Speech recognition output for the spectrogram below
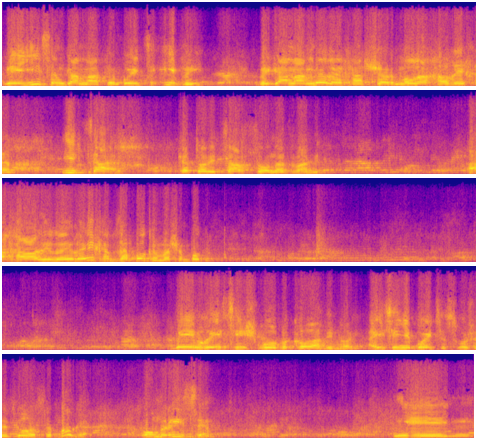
вы Исам Гаматом будете и вы, вы Гама Мелех Ашер Молах Алейхем, и царь, который царствовал над вами, а Халалилой Рейхем за Богом, вашим Богом. Вы им рейси шму баколадиной, а если не будете слушать голоса Бога, умрисем, не-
